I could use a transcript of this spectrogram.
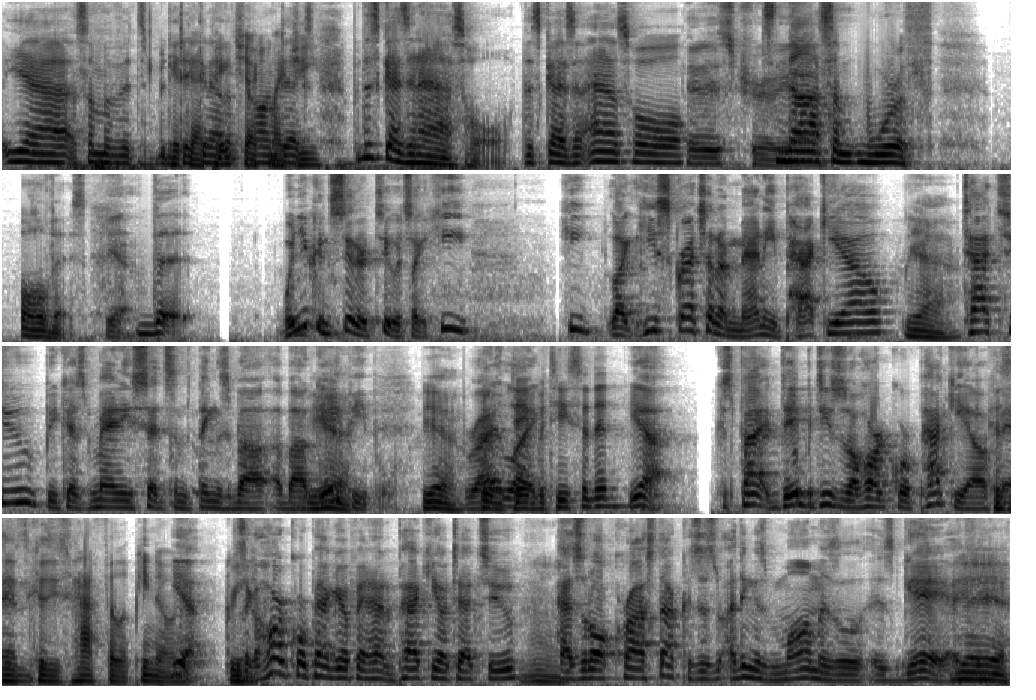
yeah, some of it's been Get that taken out of paycheck, my context. G. But this guy's an asshole. This guy's an asshole. It is true, It's yeah. not some worth all this. Yeah. The, when you consider too, it's like he he like he scratched out a Manny Pacquiao Yeah. tattoo because Manny said some things about about gay Yeah. people. Yeah. right. Dave like Batista did yeah, because pa- Dave Batista was a hardcore Pacquiao because fan. because he's half Filipino. Yeah, green. he's like a hardcore Pacquiao fan. Had a Pacquiao tattoo. Has it all crossed out because I think his mom is is gay. I Yeah, think. yeah.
